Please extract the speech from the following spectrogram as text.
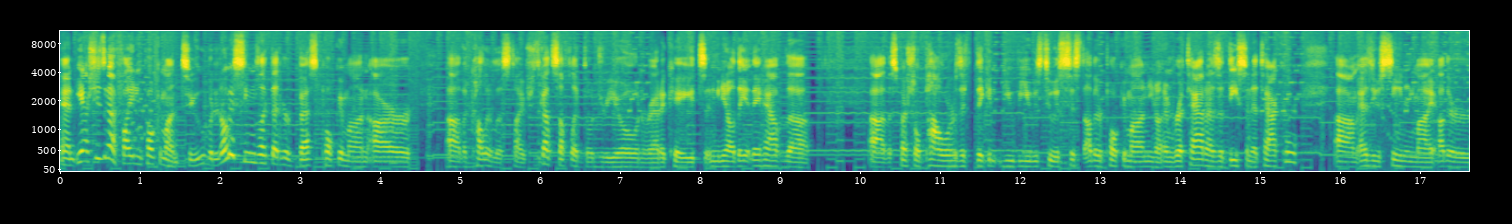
And yeah, she's got fighting Pokemon too, but it always seems like that her best Pokemon are uh, the colorless type. She's got stuff like Dodrio and Raticate, and you know, they, they have the uh, the special powers that they can use to assist other Pokemon, you know, and Rattata is a decent attacker, um, as you've seen in my other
